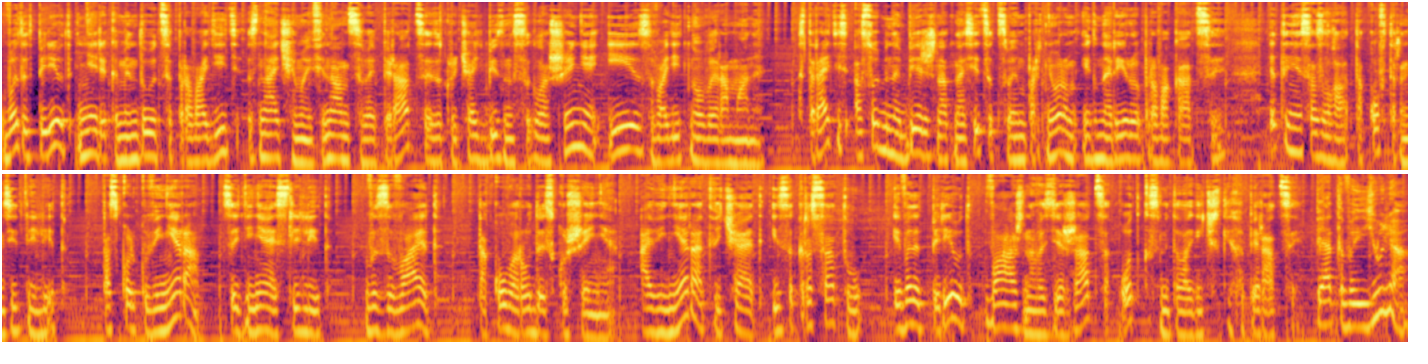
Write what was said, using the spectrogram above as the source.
В этот период не рекомендуется проводить значимые финансовые операции, заключать бизнес-соглашения и заводить новые романы. Старайтесь особенно бережно относиться к своим партнерам, игнорируя провокации. Это не со зла, таков транзит Лилит. Поскольку Венера, соединяясь с Лилит, вызывает такого рода искушения. А Венера отвечает и за красоту. И в этот период важно воздержаться от косметологических операций. 5 июля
